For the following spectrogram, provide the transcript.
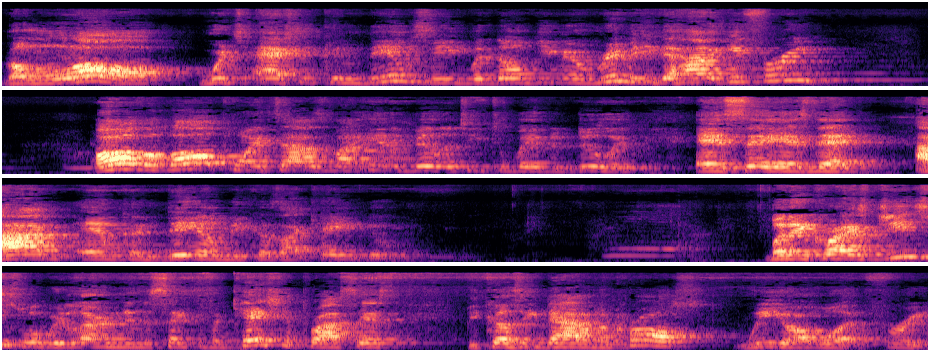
the law, which actually condemns me, but don't give me a remedy to how to get free. All the law points out is my inability to be able to do it and says that I am condemned because I can't do it. But in Christ Jesus, what we learned in the sanctification process, because he died on the cross, we are what? Free.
